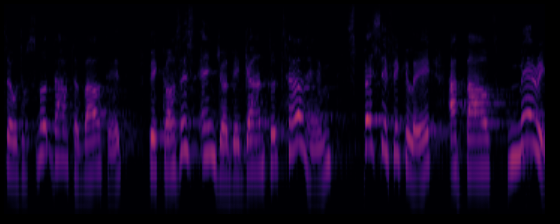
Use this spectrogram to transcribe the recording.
So there was no doubt about it because this angel began to tell him specifically about Mary.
